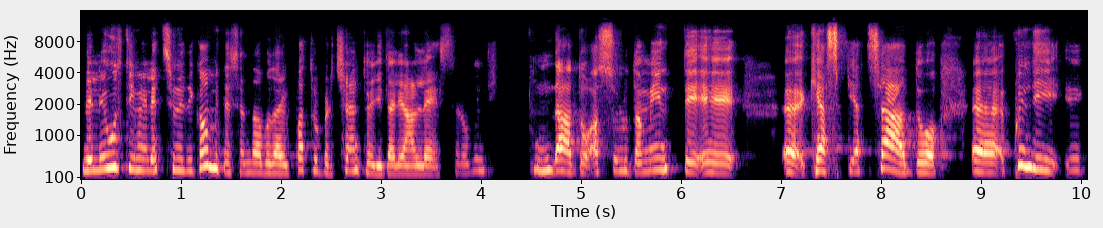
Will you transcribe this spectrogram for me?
Nelle ultime elezioni di comites è andato a votare il 4% degli italiani all'estero, quindi un dato assolutamente... Eh, eh, che ha spiazzato. Eh, quindi eh,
